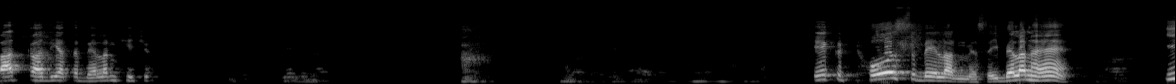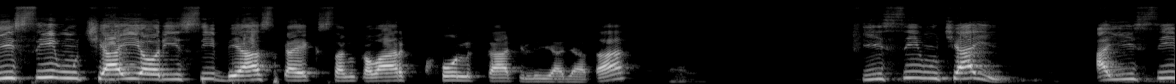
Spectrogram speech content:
बात कह दिया तो बेलन खींचो। एक ठोस बेलन में से बेलन है। इसी ऊंचाई और इसी व्यास का एक संकवार खोल काट लिया जाता। इसी ऊंचाई इसी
